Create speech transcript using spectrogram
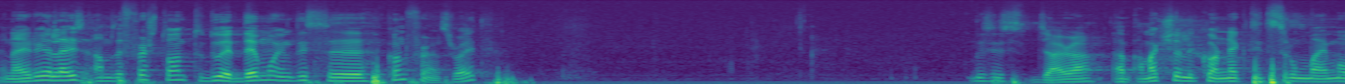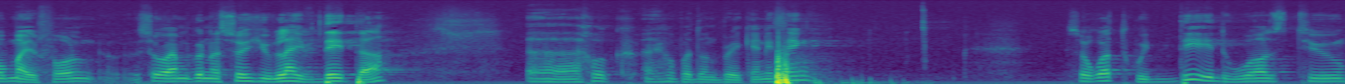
And I realize I'm the first one to do a demo in this uh, conference, right? This is Jira. I'm, I'm actually connected through my mobile phone, so I'm going to show you live data. Uh, I, hope, I hope I don't break anything. So what we did was to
